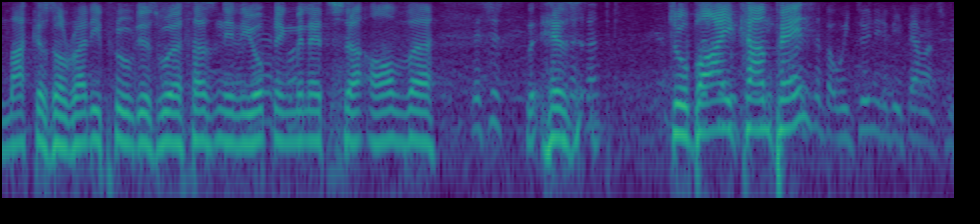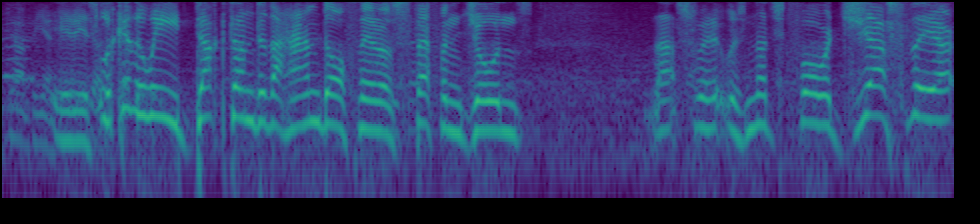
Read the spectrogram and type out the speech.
Mack has already proved his worth, hasn't he, in the opening minutes uh, of uh, his Dubai campaign. But we do need to be balanced. We can't be in. It is. Look at the way he ducked under the handoff there of Stephen Jones. That's where it was nudged forward, just there.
